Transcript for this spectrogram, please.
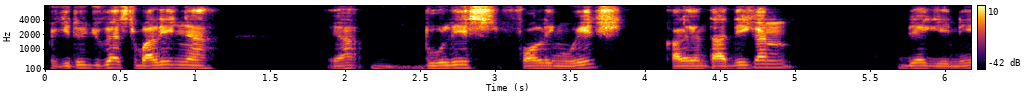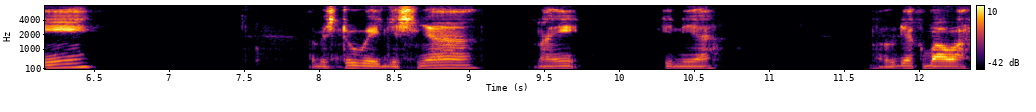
Begitu juga sebaliknya. Ya, bullish falling wedge. Kalau yang tadi kan dia gini. Habis itu wedges-nya naik gini ya. Baru dia ke bawah.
